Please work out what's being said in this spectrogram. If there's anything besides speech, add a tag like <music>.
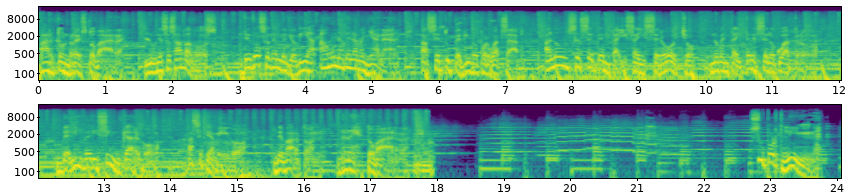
Barton Restobar, lunes a sábados, de 12 del mediodía a 1 de la mañana. Haz tu pedido por WhatsApp al 11 7608 9304. Delivery sin cargo. Hacete amigo de Barton Restobar. Support Lean,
